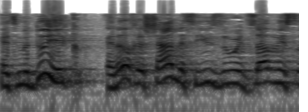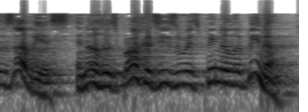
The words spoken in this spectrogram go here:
It's Meduyik, in Hilchas Shabbos he uses the word Zavis Lazavius. In Hilchas Brachas he uses the words Pina Lapina.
